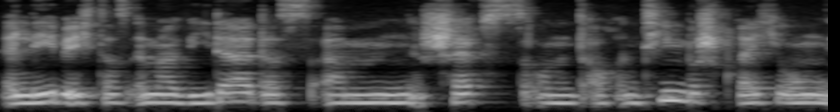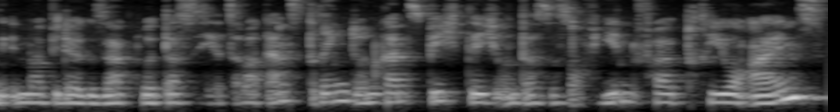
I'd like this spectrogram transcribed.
erlebe ich das immer wieder, dass ähm, Chefs und auch in Teambesprechungen immer wieder gesagt wird, das ist jetzt aber ganz dringend und ganz wichtig und das ist auf jeden Fall Prio 1.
